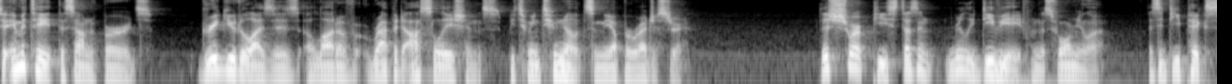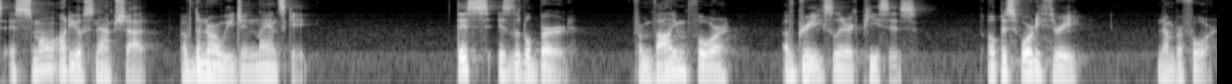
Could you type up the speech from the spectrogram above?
To imitate the sound of birds, Grieg utilizes a lot of rapid oscillations between two notes in the upper register. This short piece doesn't really deviate from this formula, as it depicts a small audio snapshot of the Norwegian landscape. This is Little Bird, from Volume 4 of Grieg's Lyric Pieces, Opus 43, Number 4.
